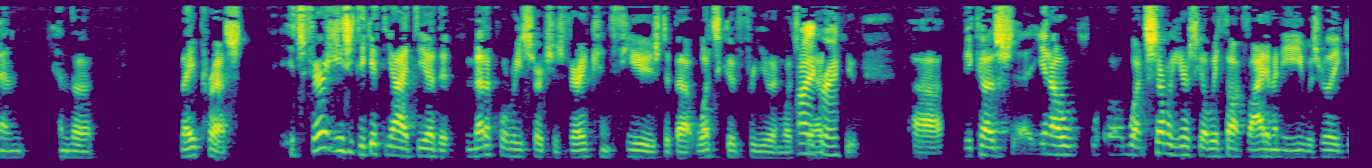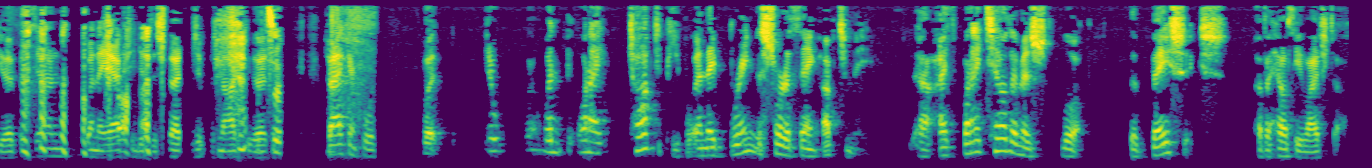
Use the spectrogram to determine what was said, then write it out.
in in the lay press, it's very easy to get the idea that medical research is very confused about what's good for you and what's I bad agree. for you. Uh, because, uh, you know, what several years ago we thought vitamin E was really good, but then when they actually did the studies, it was not good. Back and forth. But, you know, when, when I talk to people and they bring this sort of thing up to me, uh, I, what I tell them is, look, the basics of a healthy lifestyle,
